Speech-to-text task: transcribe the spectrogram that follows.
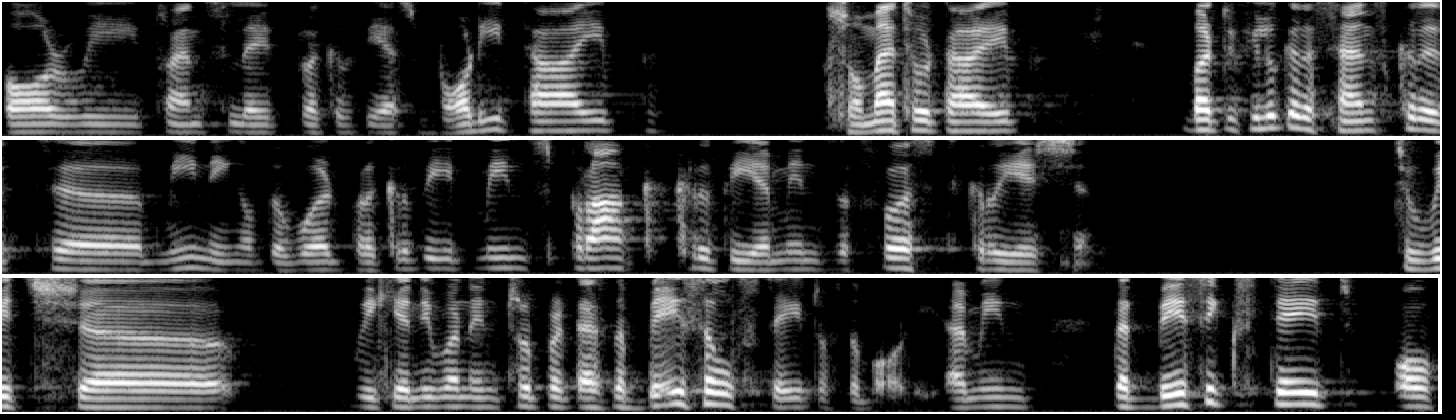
or we translate Prakriti as body type, somatotype. But if you look at the Sanskrit uh, meaning of the word Prakriti, it means Prakriti, it means the first creation, to which uh, we can even interpret as the basal state of the body. I mean, that basic state of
